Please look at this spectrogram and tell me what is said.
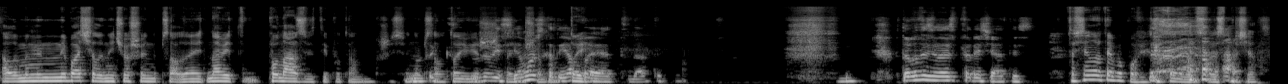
Але ми не, не бачили нічого, що він написав. Навіть, навіть по назві, типу, там щось він Ну, написав. так, той вірш. Дивись, той я можу сказати, я той- поет. Да, типу. Хто буде зі мною сперечатись? Та всі на тебе пофіг, ніхто не буде тобою сперечатися.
